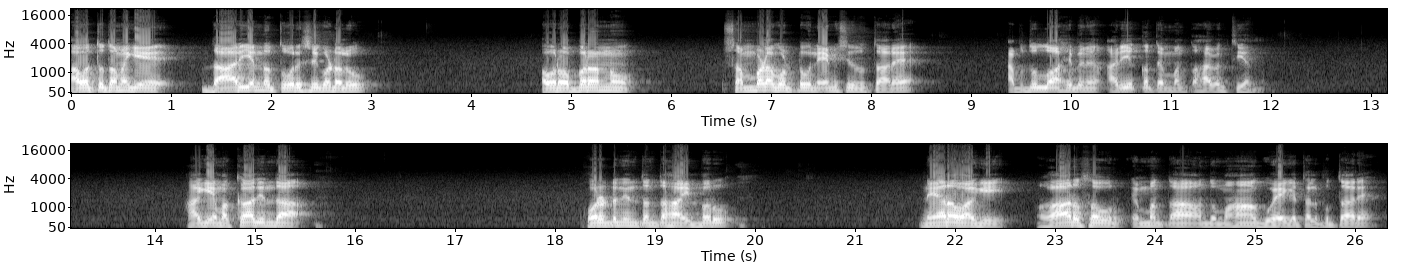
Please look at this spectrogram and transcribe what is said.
ಅವತ್ತು ತಮಗೆ ದಾರಿಯನ್ನು ತೋರಿಸಿಕೊಡಲು ಅವರೊಬ್ಬರನ್ನು ಸಂಬಳ ಕೊಟ್ಟು ನೇಮಿಸಿರುತ್ತಾರೆ ಅಬ್ದುಲ್ಲಾಹಿಬಿನ್ ಅರೀಕತ್ ಎಂಬಂತಹ ವ್ಯಕ್ತಿಯನ್ನು. ಹಾಗೆ ಮಕ್ಕಾದಿಂದ ಹೊರಟು ನಿಂತಹ ಇಬ್ಬರು ನೇರವಾಗಿ ಗಾರು ಸೌರ್ ಎಂಬಂತಹ ಒಂದು ಮಹಾ ಗುಹೆಗೆ ತಲುಪುತ್ತಾರೆ.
